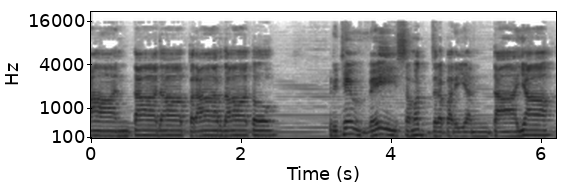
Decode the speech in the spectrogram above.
आन्तादापरार्धात् पृथिव्यै समुद्रपर्यन्ताया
